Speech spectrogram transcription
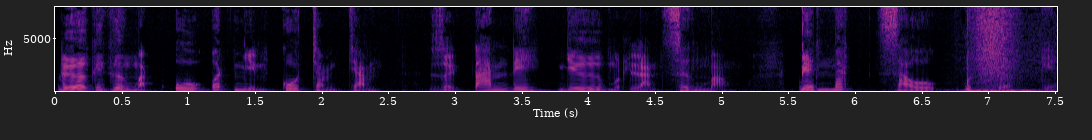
đưa cái gương mặt u uất nhìn cô chằm chằm rồi tan đi như một làn sương mỏng, biến mất sau bức tường kia.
